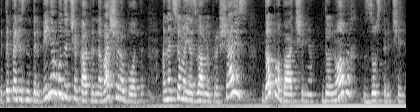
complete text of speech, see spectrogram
І тепер із нетерпінням буду чекати на ваші роботи. А на цьому я з вами прощаюсь. До побачення, до нових зустрічей!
